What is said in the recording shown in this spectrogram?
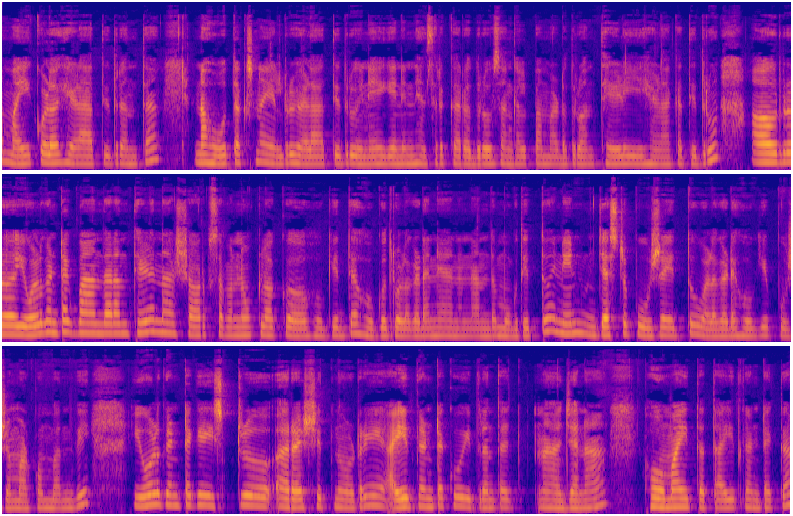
ಮೈಕೊಳಗೆ ಹೇಳತ್ತಿದ್ರಂತ ನಾ ಹೋದ ತಕ್ಷಣ ಎಲ್ಲರೂ ಹೇಳತ್ತಿದ್ರು ಇನ್ನೇಗೆ ನಿನ್ನ ಹೆಸರು ಕರೆದ್ರು, ಸಂಕಲ್ಪ ಮಾಡಿದ್ರು ಅಂತ ಹೇಳಿ ಹೇಳಕತ್ತಿದ್ರು. ಅವ್ರು ಏಳು ಗಂಟೆಗೆ ಬಾ ಅಂದಾರಂಥೇಳಿ ನಾ ಶಾರ್ಪ್ ಸೆವೆನ್ ಓ ಕ್ಲಾಕ್ ಹೋಗಿದ್ದೆ. ಹೋಗೋದ್ರ ನನ್ನಂದು ನಂದು ಮುಗ್ದಿತ್ತು. ಇನ್ನೇನು ಜಸ್ಟ್ ಪೂಜೆ ಇತ್ತು. ಒಳಗಡೆ ಹೋಗಿ ಪೂಜೆ ಮಾಡ್ಕೊಂಡು ಬಂದ್ವಿ. ಏಳು ಗಂಟೆಗೆ ಇಷ್ಟು ರಶ್ ಇತ್ತು ನೋಡ್ರಿ. ಐದು ಗಂಟೆಗೂ ಇದ್ರಂಥ ಜನ. ಹೋಮ ಇತ್ತತ್ತ ಐದು ಗಂಟೆಗೆ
